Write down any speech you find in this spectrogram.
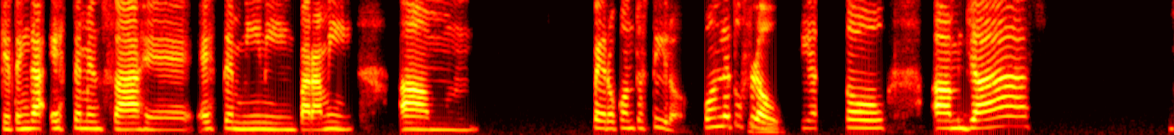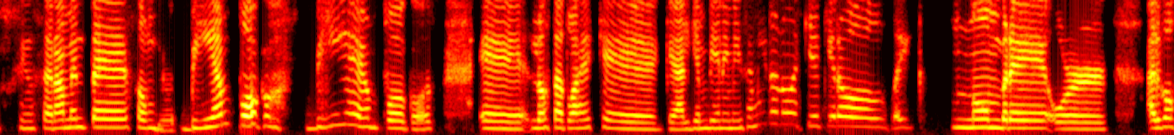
que tenga este mensaje, este meaning para mí. Um, pero con tu estilo ponle tu flow. Y esto um, ya, sinceramente, son bien pocos, bien pocos eh, los tatuajes que, que, alguien viene y me dice, mira, no, es que yo quiero like, un nombre o algo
